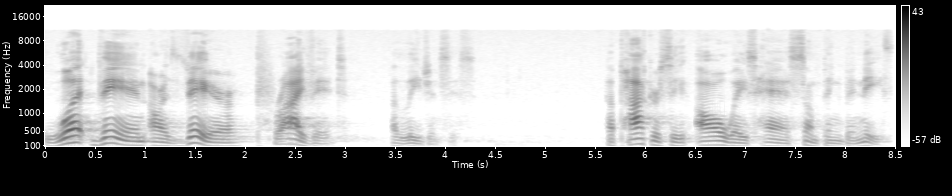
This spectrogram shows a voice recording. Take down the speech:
what then are their private allegiances? Hypocrisy always has something beneath.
